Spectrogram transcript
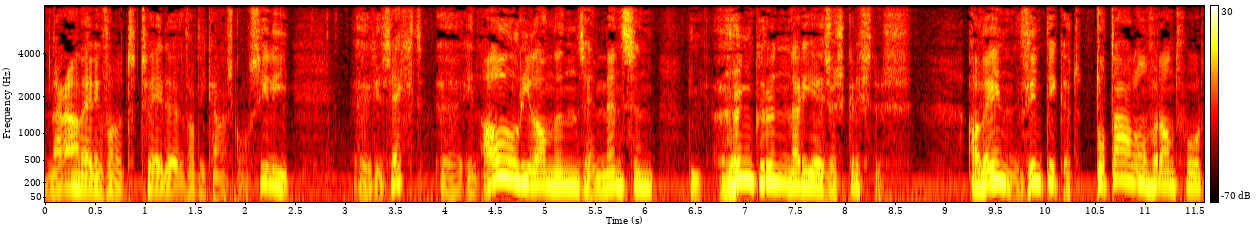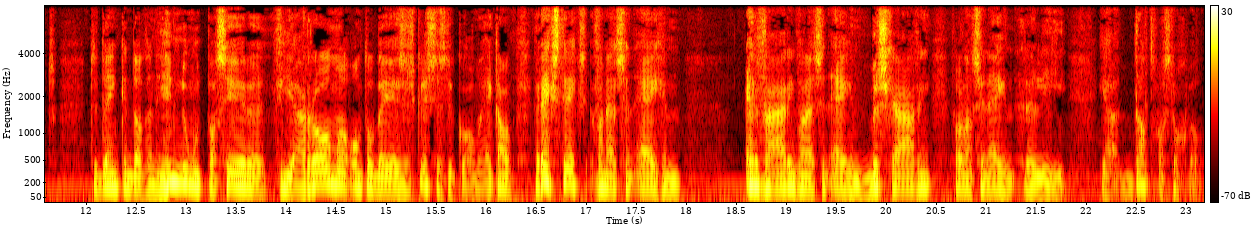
naar aanleiding van het Tweede Vaticaans Concilie uh, gezegd: uh, in al die landen zijn mensen die hunkeren naar Jezus Christus. Alleen vind ik het totaal onverantwoord te denken dat een hindoe moet passeren via Rome om tot bij Jezus Christus te komen. Hij kan het rechtstreeks vanuit zijn eigen ervaring, vanuit zijn eigen beschaving, vanuit zijn eigen religie. Ja, dat was toch wel,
